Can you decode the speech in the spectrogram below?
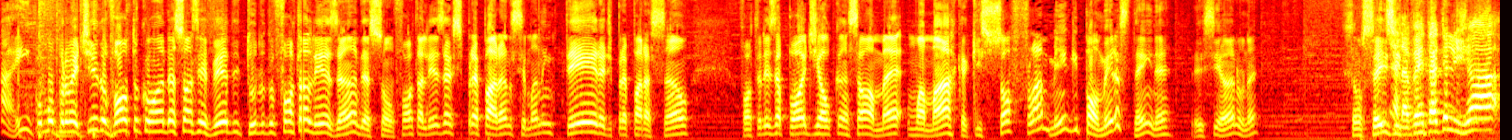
Aí, Como prometido, volto com Anderson Azevedo e tudo do Fortaleza. Anderson, Fortaleza se preparando semana inteira de preparação. Fortaleza pode alcançar uma, uma marca que só Flamengo e Palmeiras têm, né? Esse ano, né? São seis É, e... na verdade, ele já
